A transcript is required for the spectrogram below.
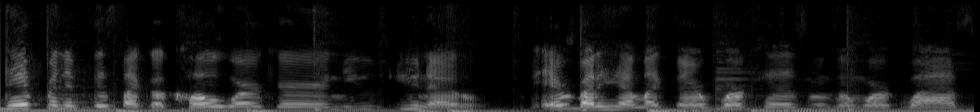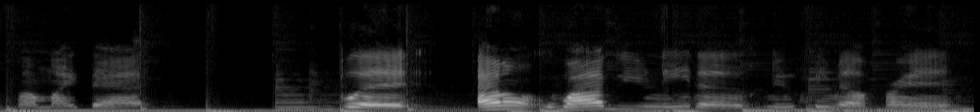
different if it's like a coworker and you you know everybody have like their work husbands and work wives or something like that. But I don't. Why do you need a new female friend?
